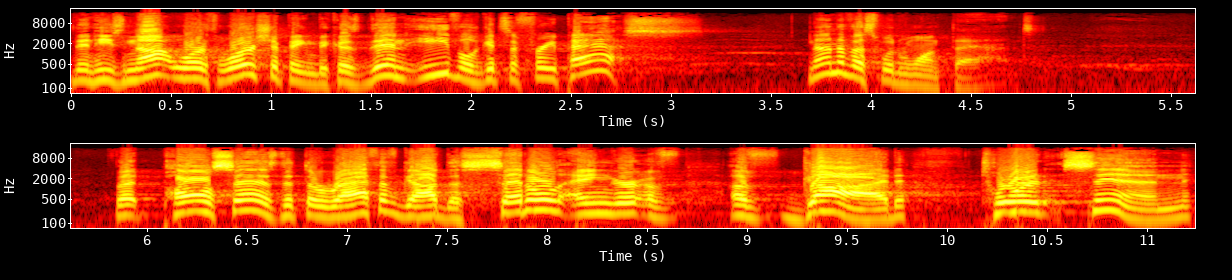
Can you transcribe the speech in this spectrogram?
then He's not worth worshiping because then evil gets a free pass. None of us would want that. But Paul says that the wrath of God, the settled anger of, of God toward sin,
